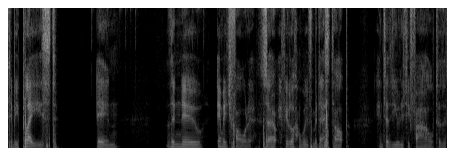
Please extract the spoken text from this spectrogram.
to be placed in the new image folder. So if you look, I'm going from a desktop into the Unity file to the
